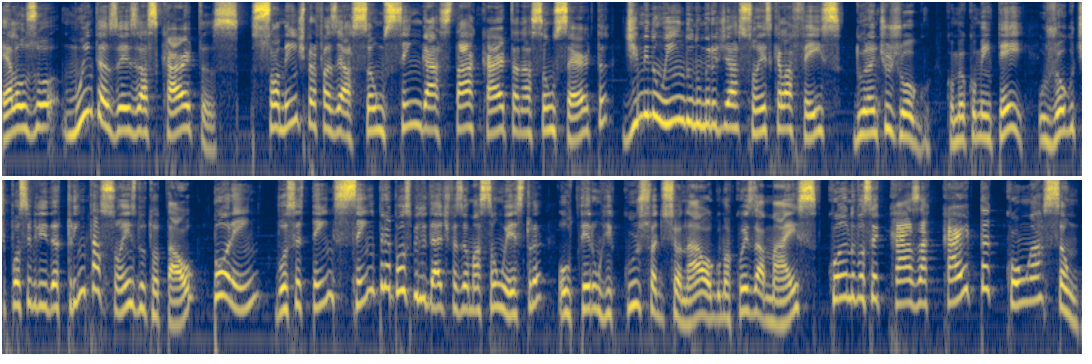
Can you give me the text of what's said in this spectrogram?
ela usou muitas vezes as cartas somente para fazer ação sem gastar a carta na ação certa, diminuindo o número de ações que ela fez durante o jogo. Como eu comentei, o jogo te possibilita 30 ações no total, porém, você tem sempre a possibilidade de fazer uma ação extra ou ter um recurso adicional, alguma coisa a mais, quando você casa a carta com a ação.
